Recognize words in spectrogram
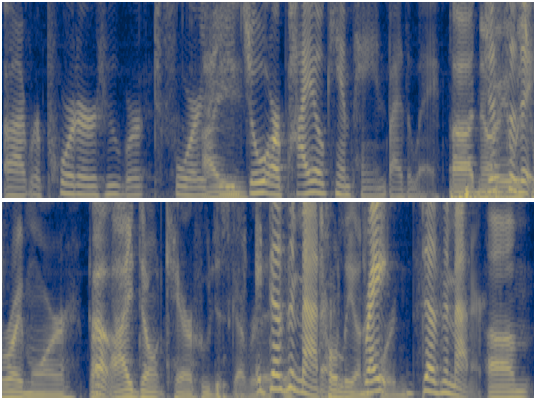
uh, reporter who worked for the I- Joe Arpaio campaign, by the way. Uh, no, Just it so was that- Roy Moore, but Oh. I don't care who discovered it. It doesn't It's matter. Totally unimportant. Right? Doesn't matter. Um,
